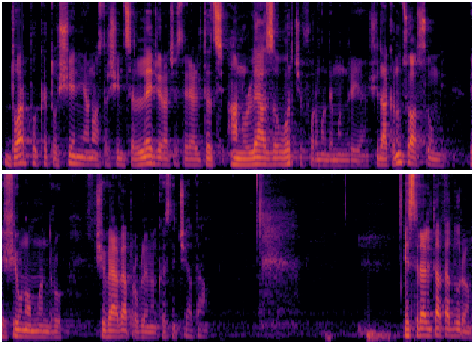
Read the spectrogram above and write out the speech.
doar păcătoșenia noastră și înțelegerea acestei realități anulează orice formă de mândrie. Și dacă nu ți-o asumi, vei fi un om mândru și vei avea probleme în căsnicia ta. Este realitatea dură,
